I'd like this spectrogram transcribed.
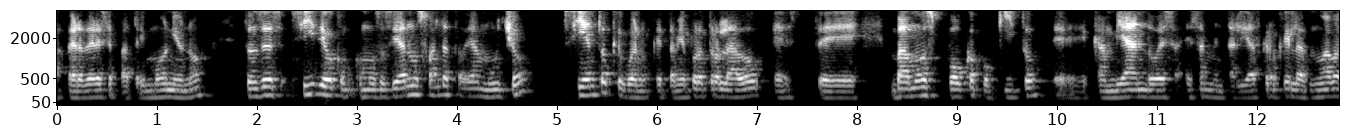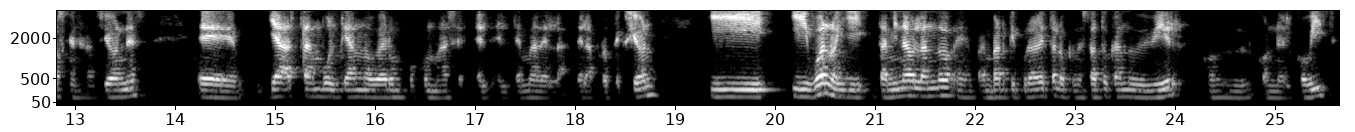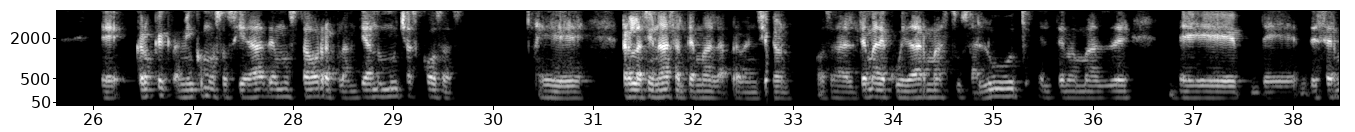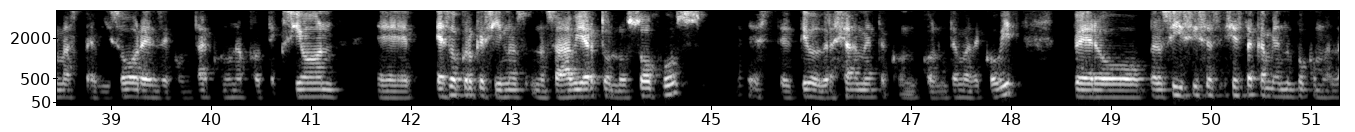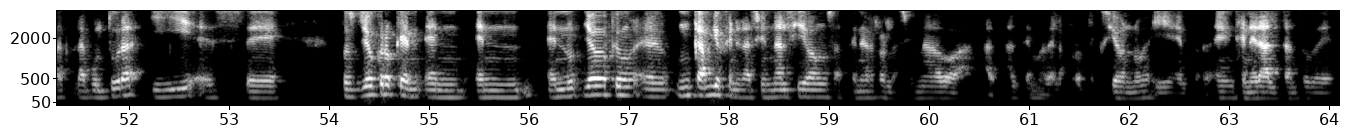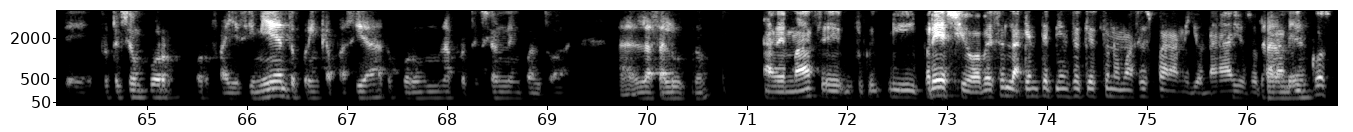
perder ese patrimonio, ¿no? Entonces, sí, digo, como, como sociedad nos falta todavía mucho. Siento que, bueno, que también por otro lado, este, vamos poco a poquito eh, cambiando esa, esa, mentalidad. Creo que las nuevas generaciones eh, ya están volteando a ver un poco más el, el tema de la, de la protección. Y, y, bueno, y también hablando en, particular ahorita lo que nos está tocando vivir con, con el COVID, eh, creo que también como sociedad hemos estado replanteando muchas cosas relacionadas al tema de la prevención. O sea, el tema de cuidar más tu salud, el tema más de de, de, ser más previsores, de contar con una protección. Eh, eso creo que sí nos, nos, ha abierto los ojos, este, digo, desgraciadamente con, con un tema de COVID, pero, pero sí, sí, sí está cambiando un poco más la, la cultura y este, pues yo creo que en, en, en, yo creo que eh, un, cambio generacional sí vamos a tener relacionado al tema de la protección, ¿no? Y en, general, tanto de, protección por, por, fallecimiento, por incapacidad o por una protección en cuanto a, la salud, ¿no? Además, eh, el precio, a veces la gente piensa que esto nomás es para millonarios o para ricos,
